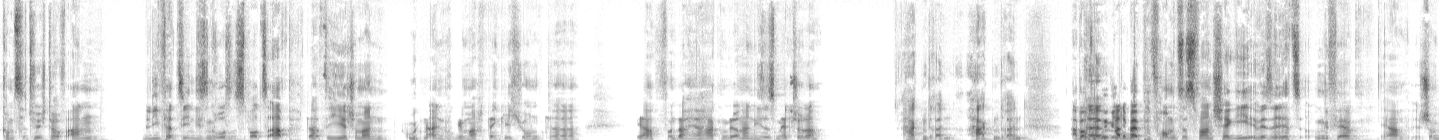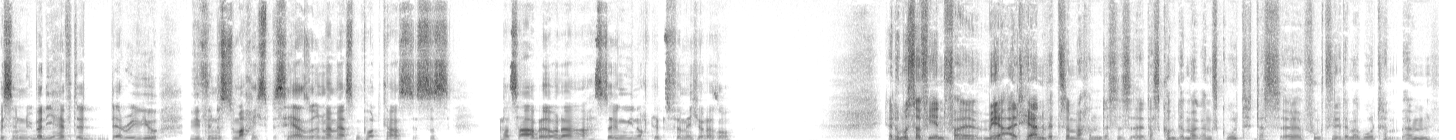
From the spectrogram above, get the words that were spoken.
kommt es natürlich darauf an, liefert sie in diesen großen Spots ab. Da hat sie hier schon mal einen guten Eindruck gemacht, denke ich. Und äh, ja, von daher Haken dran an dieses Match, oder? Haken dran, Haken dran. Aber wo ähm, wir gerade bei Performances waren, Shaggy, wir sind jetzt ungefähr, ja, schon ein bisschen über die Hälfte der Review. Wie findest du, mache ich es bisher so in meinem ersten Podcast? Ist es passabel oder hast du irgendwie noch Tipps für mich oder so? Ja, du musst auf jeden Fall mehr Altherrenwitze machen. Das, ist, äh, das kommt immer ganz gut. Das äh, funktioniert immer gut. Ähm,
